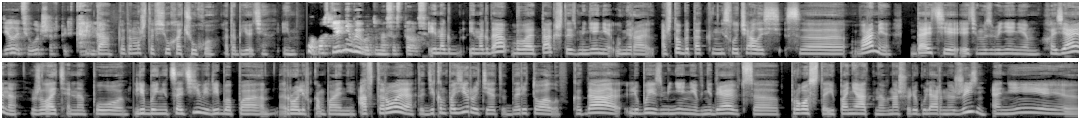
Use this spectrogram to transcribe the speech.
делайте лучше авторитарно. Да, потому что всю хочуху отобьете им. О, последний вывод у нас остался. Иногда, иногда бывает так, что изменения умирают. А чтобы так не случалось с вами, дайте этим изменениям хозяина, желательно по либо инициативе, либо по роли в компании. А второе, декомпозируйте это до ритуалов. Когда любые изменения внедряются просто и понятно в нашу регулярную жизнь, они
